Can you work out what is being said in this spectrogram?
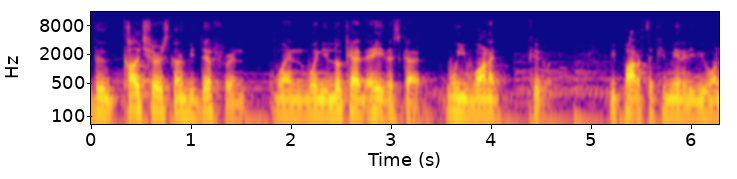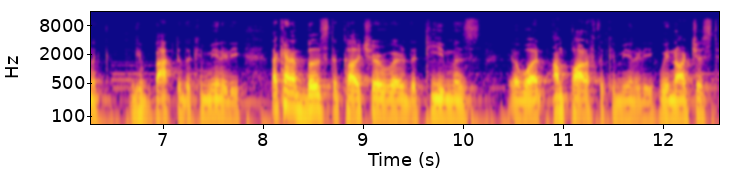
the culture is going to be different. When, when you look at, hey, this guy, we want to be part of the community, we want to give back to the community. That kind of builds the culture where the team is, you know what, I'm part of the community. We're not just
